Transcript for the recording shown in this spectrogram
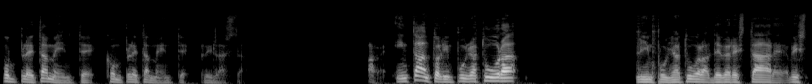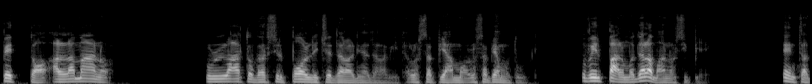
completamente, completamente rilassate. Vabbè, intanto l'impugnatura, l'impugnatura deve restare rispetto alla mano sul lato verso il pollice della linea della vita, lo sappiamo, lo sappiamo tutti, dove il palmo della mano si piega, senza,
